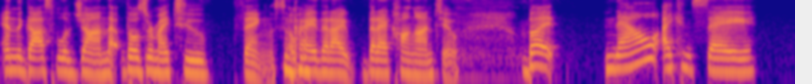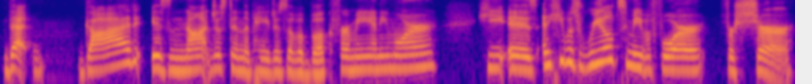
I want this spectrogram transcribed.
and the Gospel of John. That those are my two things, okay, Okay. that I that I hung on to. But now I can say that God is not just in the pages of a book for me anymore. He is, and he was real to me before for sure.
